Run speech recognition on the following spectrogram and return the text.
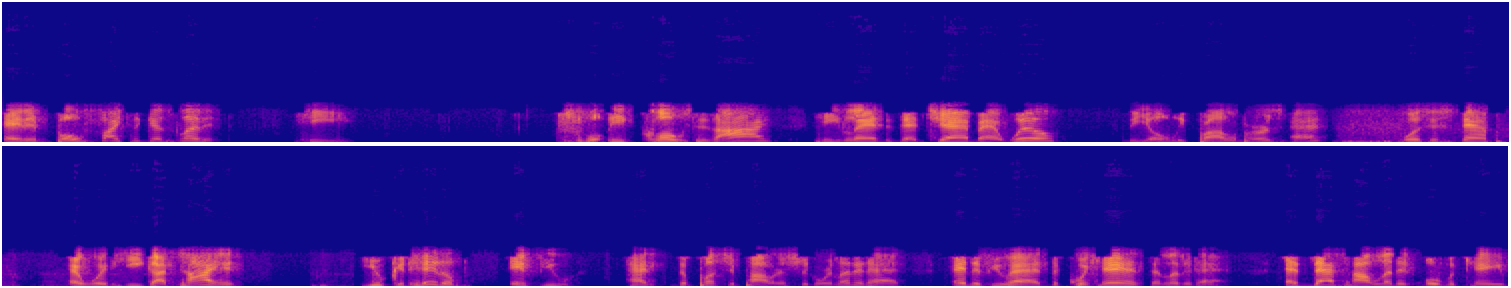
And in both fights against Leonard, he sw- he closed his eye. He landed that jab at will. The only problem Hearns had was his stamp. And when he got tired, you could hit him if you had the punching power that Sugar Ray Leonard had, and if you had the quick hands that Leonard had. And that's how Leonard overcame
